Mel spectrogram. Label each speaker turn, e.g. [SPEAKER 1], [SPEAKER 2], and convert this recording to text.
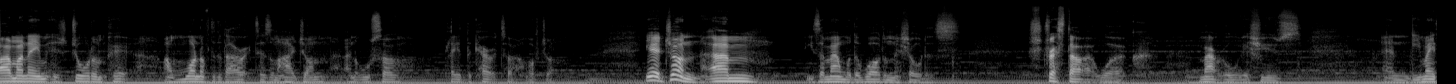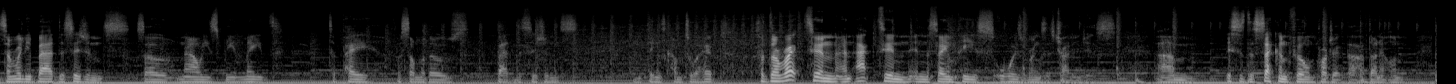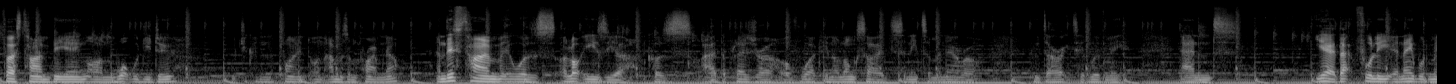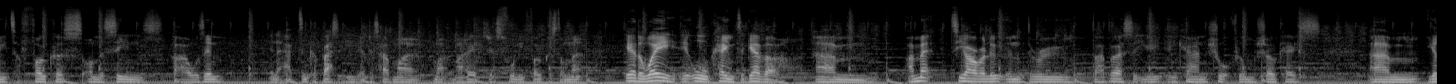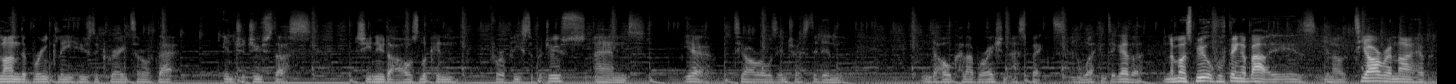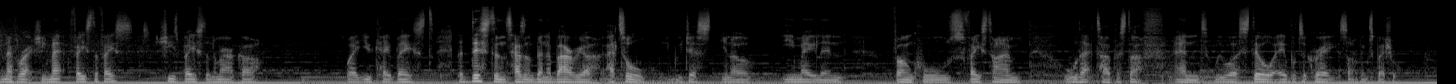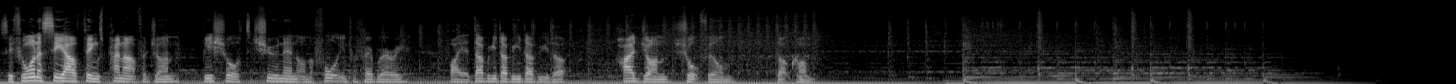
[SPEAKER 1] Hi, my name is Jordan Pitt. I'm one of the directors on Hi John and also played the character of John. Yeah, John, um, he's a man with the world on his shoulders. Stressed out at work, marital issues, and he made some really bad decisions. So now he's being made to pay for some of those bad decisions and things come to a head. So directing and acting in the same piece always brings its challenges. Um, this is the second film project that I've done it on. First time being on What Would You Do, which you can find on Amazon Prime now. And this time it was a lot easier because I had the pleasure of working alongside Sinitta Monero, who directed with me. And yeah, that fully enabled me to focus on the scenes that I was in, in an acting capacity, and just have my, my, my head just fully focused on that. Yeah, the way it all came together, um, I met Tiara Luten through Diversity in Cannes Short Film Showcase. Um, Yolanda Brinkley, who's the creator of that, introduced us. She knew that I was looking for a piece to produce, and yeah, Tiara was interested in in the whole collaboration aspect and working together. And the most beautiful thing about it is, you know, Tiara and I have never actually met face to face. She's based in America, we're UK based. The distance hasn't been a barrier at all. We just, you know, emailing, phone calls, FaceTime, all that type of stuff. And we were still able to create something special. So if you want to see how things pan out for John, be sure to tune in on the 14th of February via www.hijohnshortfilm.com.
